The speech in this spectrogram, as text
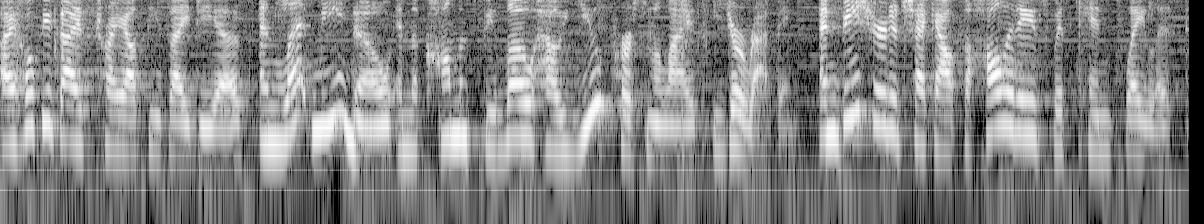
I hope you guys try out these ideas and let me know in the comments below how you personalize your wrapping. And be sure to check out the Holidays with Kin playlist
